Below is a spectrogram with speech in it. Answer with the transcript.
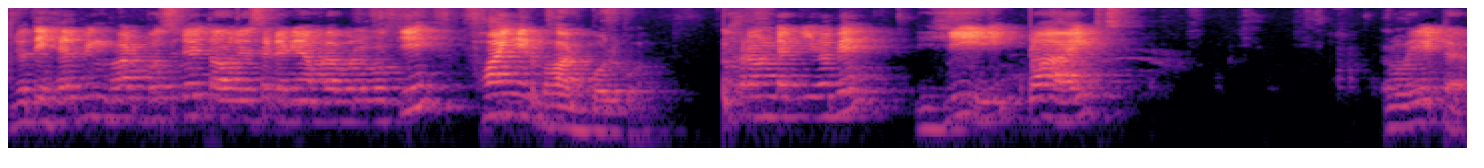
যদি হেল্পিং ভার্ব বসে যায়, তাহলে সেটাকে আমরা বলব কি? ফাইনিট ভার্ব বলব। উদাহরণটা কি হবে? He writes letter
